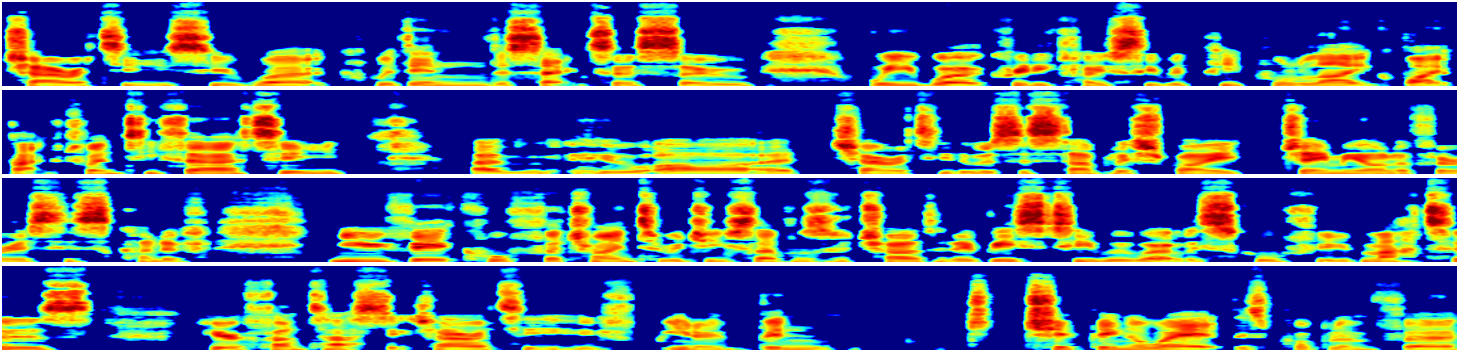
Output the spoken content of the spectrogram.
charities who work within the sector. So we work really closely with people like Bite Back 2030, um, who are a charity that was established by Jamie Oliver as his kind of new vehicle for trying to reduce levels of childhood obesity. We work with School Food Matters, who are a fantastic charity who've you know been chipping away at this problem for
